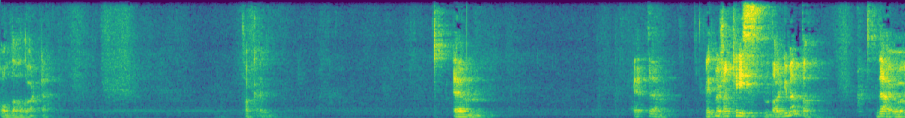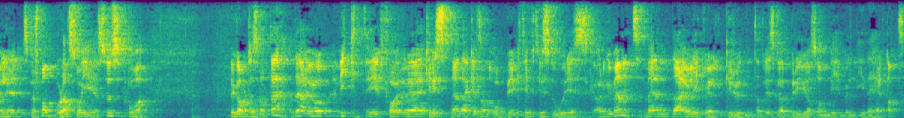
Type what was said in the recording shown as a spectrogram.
om det hadde vært det. Takk, Eivind. Et litt mer sånn kristent argument, da. Det er jo, eller spørsmål Hvordan så Jesus på Det gamle testamentet? Det er jo viktig for eh, kristne. Det er ikke et sånn objektivt historisk argument, men det er jo likevel grunnen til at vi skal bry oss om Bibelen i det hele tatt,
